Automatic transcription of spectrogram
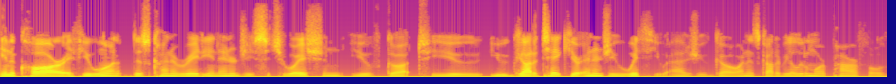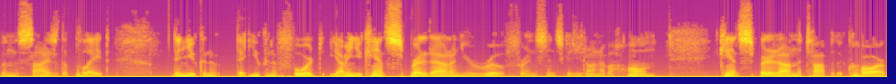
in a car, if you want this kind of radiant energy situation, you've got to you you've got to take your energy with you as you go, and it's got to be a little more powerful than the size of the plate than you can that you can afford. I mean, you can't spread it out on your roof, for instance, because you don't have a home. You can't spread it out on the top of the car.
